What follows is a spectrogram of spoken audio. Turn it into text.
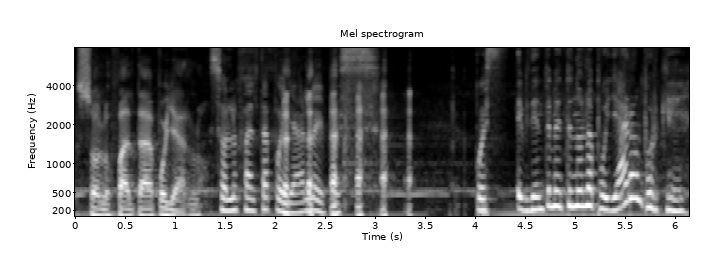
solo falta apoyarlo. Solo falta apoyarlo y pues. Pues evidentemente no lo apoyaron porque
